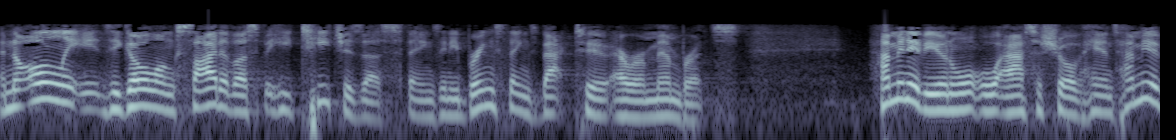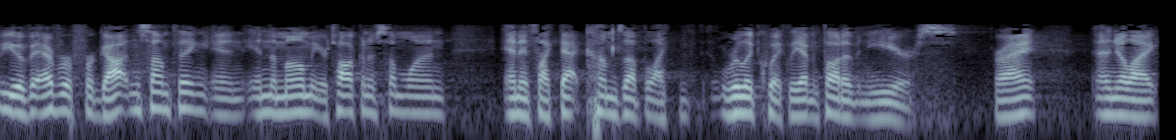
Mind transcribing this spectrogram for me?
And not only does he go alongside of us, but he teaches us things and he brings things back to our remembrance. How many of you, and we'll, we'll ask a show of hands, how many of you have ever forgotten something and in the moment you're talking to someone and it's like that comes up like really quickly. You haven't thought of it in years, right? And you're like,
